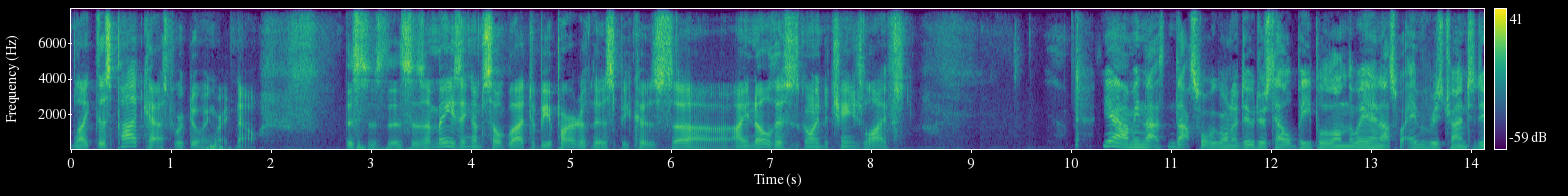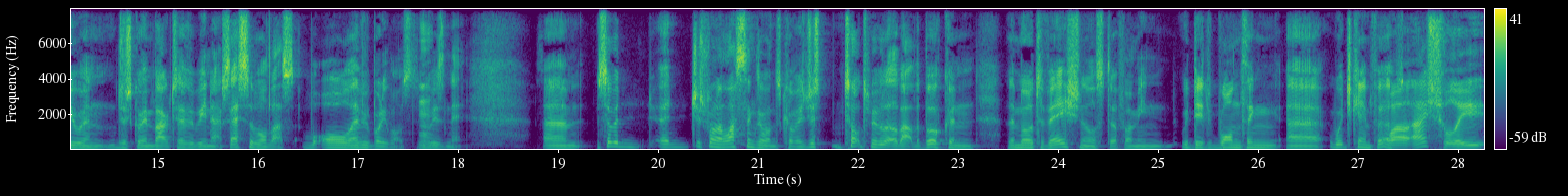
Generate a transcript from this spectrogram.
like this podcast we're doing right now this is this is amazing. I'm so glad to be a part of this because uh, I know this is going to change lives. Yeah, I mean that's that's what we want to do, just help people along the way, and that's what everybody's trying to do. And just going back to ever being accessible, that's all everybody wants to do, mm. isn't it? Um, so, uh, just one of the last things I want to cover is just talk to me a little about the book and the motivational stuff. I mean, we did one thing. Uh, which came first? Well, actually,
